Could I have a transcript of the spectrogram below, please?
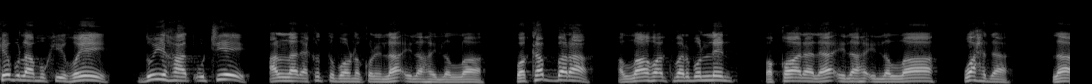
কেবলামুখী হয়ে দুই হাত উঠিয়ে আল্লাহর একত্র বর্ণ করেন ইলাহা ইল্লাল্লাহ। ওয়াকাব্বারা, আল্লাহ আকবার বললেন, ওয়াকাল লা ইলাহা ইল্লাল্লাহ ওয়াহদা, লা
